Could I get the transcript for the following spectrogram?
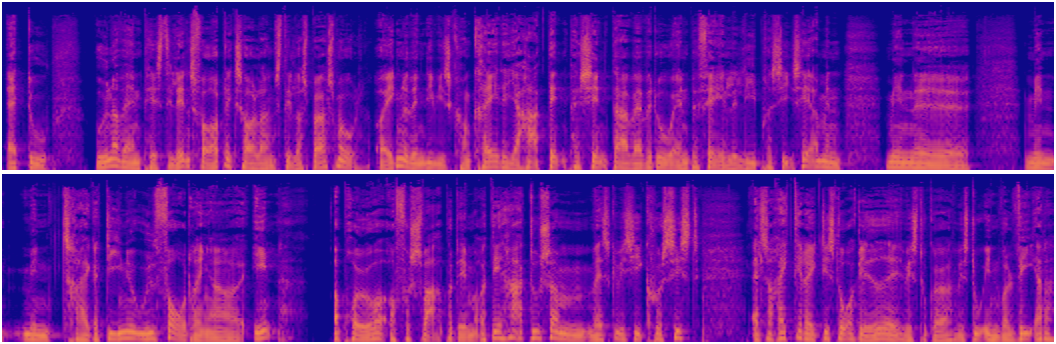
at du uden at være en pestilens for oplægsholderen, stiller spørgsmål, og ikke nødvendigvis konkrete, jeg har den patient, der, hvad vil du anbefale lige præcis her, men, men, øh, men, men trækker dine udfordringer ind og prøver at få svar på dem. Og det har du som, hvad skal vi sige, kursist, altså rigtig, rigtig stor glæde af, hvis du gør, hvis du involverer dig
